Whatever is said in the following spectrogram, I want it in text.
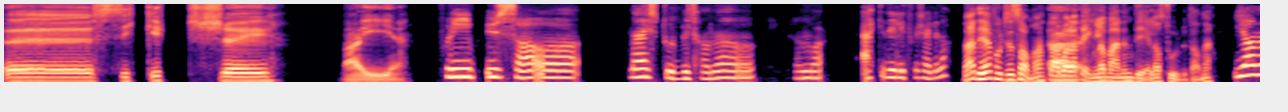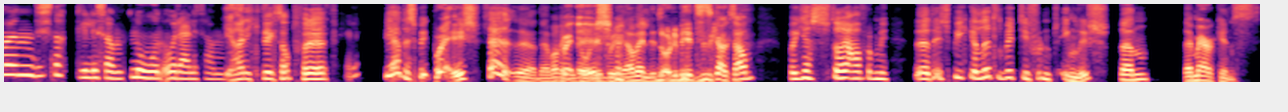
Eh, sikkert eh, Nei Fordi USA og Nei, Storbritannia og England var Er ikke de litt forskjellige, da? Nei, det er faktisk det samme. Det er bare at England er en del av Storbritannia. Ja, men de snakker liksom Noen ord er litt sånn Ja, riktig, ikke sant? For Ja, they speak British. Eh, Det var veldig dårlig, British. dårlig, ja, veldig dårlig britisk aksent. But yes, they, are from, they speak a little bit different English than the Americans.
